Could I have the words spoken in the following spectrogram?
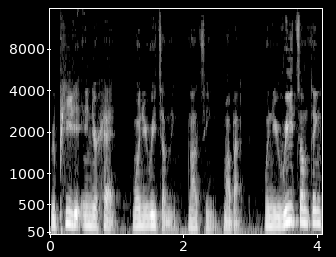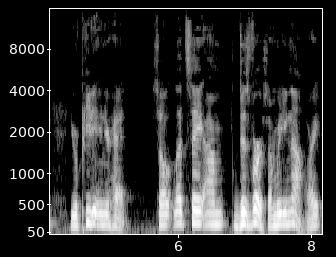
repeat it in your head when you read something. Not seeing, my bad. When you read something, you repeat it in your head. So let's say um this verse I'm reading now, right?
